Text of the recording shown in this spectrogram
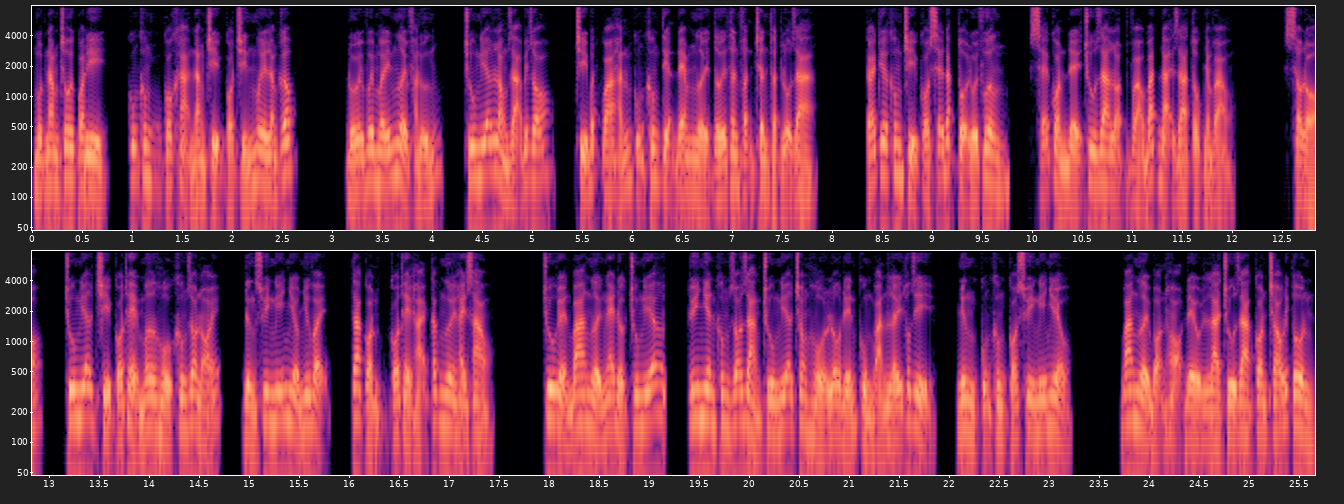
một năm trôi qua đi cũng không có khả năng chỉ có chín mươi lăm cấp. Đối với mấy người phản ứng, chu nghĩa lòng dạ biết rõ, chỉ bất quá hắn cũng không tiện đem người tới thân phận chân thật lộ ra. Cái kia không chỉ có sẽ đắc tội đối phương, sẽ còn để chu gia lọt vào bát đại gia tộc nhằm vào. Sau đó, chu nghĩa chỉ có thể mơ hồ không do nói, đừng suy nghĩ nhiều như vậy, ta còn có thể hại các ngươi hay sao? Chu huyền ba người nghe được chu nghĩa, tuy nhiên không rõ ràng chu nghĩa trong hồ lô đến cùng bán lấy thuốc gì, nhưng cũng không có suy nghĩ nhiều. Ba người bọn họ đều là chu gia con cháu đích tôn,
